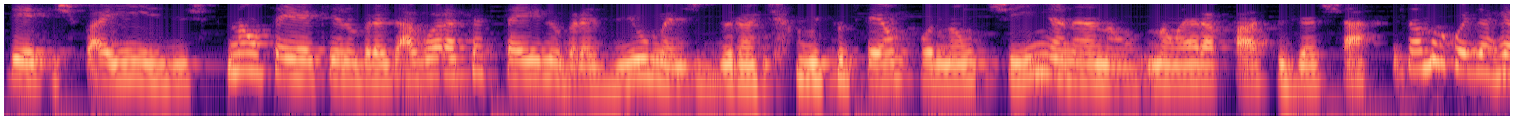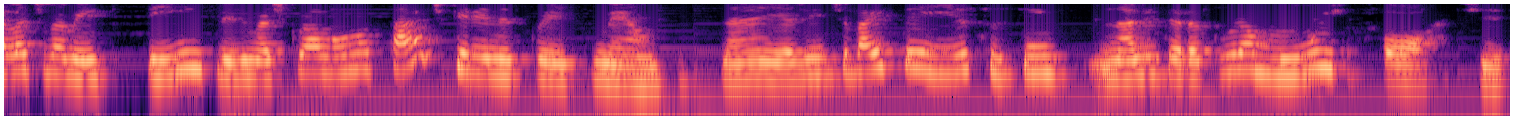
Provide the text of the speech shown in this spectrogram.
desses países. Não tem aqui no Brasil, agora até tem no Brasil, mas durante muito tempo não tinha, né? Não, não era fácil de achar. Então é uma coisa relativamente simples, mas que o aluno está adquirindo esse conhecimento, né? E a gente vai ter isso, assim, na literatura muito forte,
